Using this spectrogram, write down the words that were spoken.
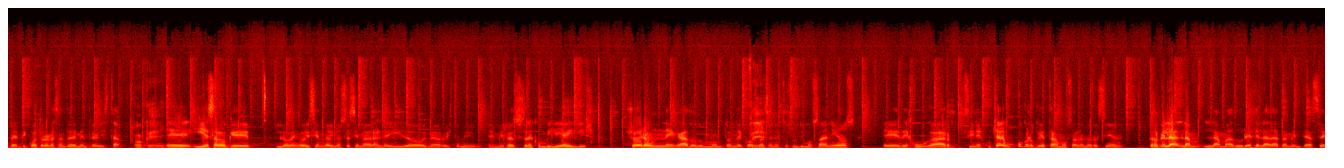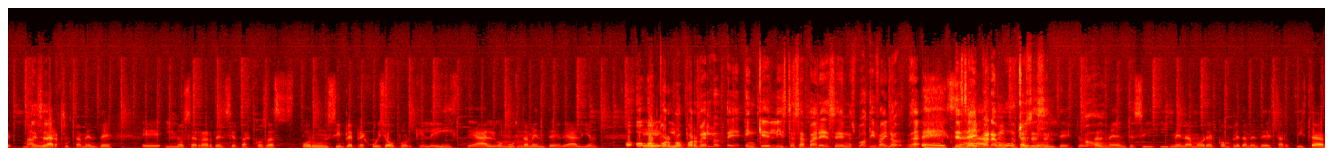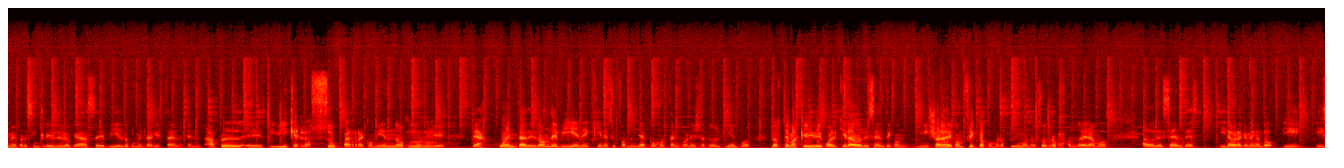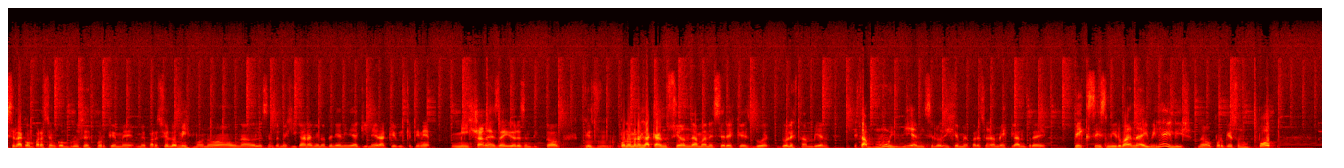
24 horas antes de mi entrevista. Ok. Eh, y es algo que lo vengo diciendo y no sé si me habrás leído y me habrás visto en, mis redes sociales con Billie Eilish. Yo era un negado de un montón de cosas en estos últimos años, eh, de juzgar sin escuchar, un poco lo que estábamos hablando recién. Creo que la, madurez de la edad también te hace madurar justamente eh, y no cerrarte en ciertas cosas por un simple prejuicio o porque leíste algo justamente de alguien. O, eh, por, verlo, en qué listas aparece en Spotify, ¿no? desde ahí para muchos totalmente, es Totalmente, sí. Y me enamoré completamente de esta artista, me parece increíble lo que hace. Vi el documental que está en, Apple TV, que lo súper recomiendo porque te das cuenta de dónde viene, quién es su familia, cómo están con ella todo el tiempo, los temas que vive cualquier adolescente con millones de conflictos como los tuvimos nosotros cuando éramos adolescentes. Y la verdad que me encantó. Y hice la comparación con Bruces porque me, pareció lo mismo, ¿no? Una adolescente mexicana que no tenía ni idea quién era, que vi que tiene millones de seguidores en TikTok, que es, por lo menos la canción de Amaneceres, que es Dueles también, está muy bien. Y se lo dije, me parece una mezcla entre Pixies, Nirvana y Billie Eilish, ¿no? Porque es un pop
